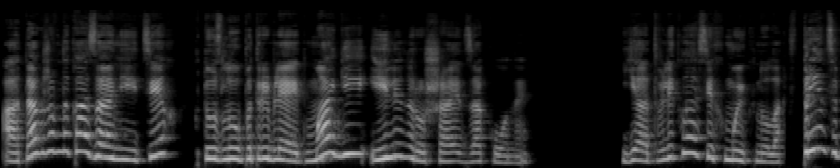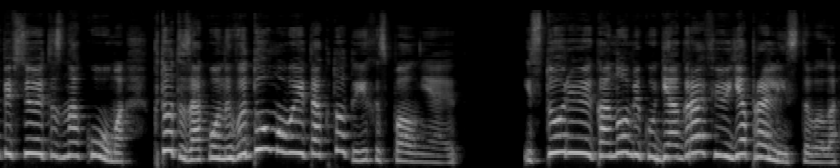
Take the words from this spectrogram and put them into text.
а также в наказании тех, кто злоупотребляет магией или нарушает законы. Я отвлеклась и хмыкнула. В принципе, все это знакомо. Кто-то законы выдумывает, а кто-то их исполняет. Историю, экономику, географию я пролистывала.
